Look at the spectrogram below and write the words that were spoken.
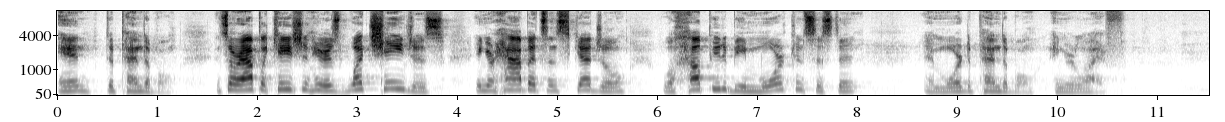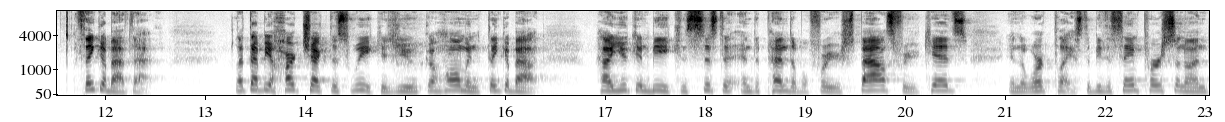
and dependable. And so, our application here is what changes in your habits and schedule will help you to be more consistent and more dependable in your life. Think about that. Let that be a heart check this week as you go home and think about how you can be consistent and dependable for your spouse, for your kids, in the workplace, to be the same person on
